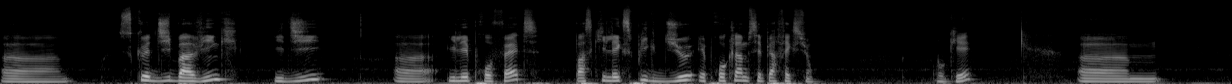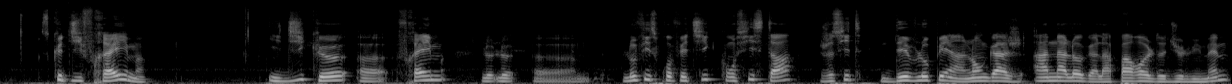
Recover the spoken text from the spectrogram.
Ce que dit Bavinck, il dit il est prophète parce qu'il explique Dieu et proclame ses perfections. Ok. Euh, ce que dit Frame, il dit que euh, Frame, euh, l'office prophétique consiste à, je cite, développer un langage analogue à la parole de Dieu lui-même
